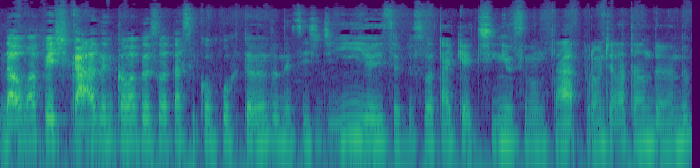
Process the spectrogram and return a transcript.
dar uma pescada em como a pessoa tá se comportando nesses dias, se a pessoa tá quietinha, se não tá, por onde ela tá andando.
